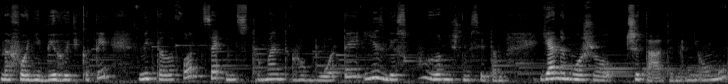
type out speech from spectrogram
На фоні бігають коти. Мій телефон це інструмент роботи і зв'язку з зовнішнім світом. Я не можу читати на ньому.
